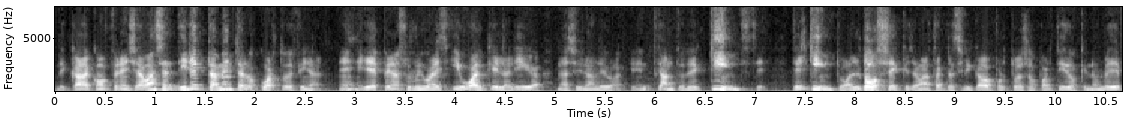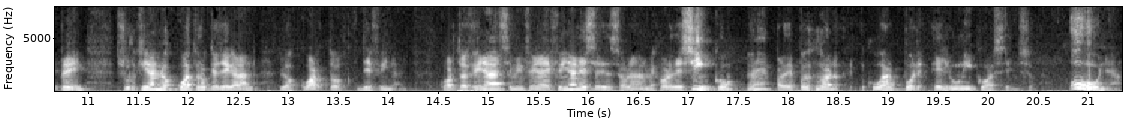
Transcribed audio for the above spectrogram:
de cada conferencia avanzan directamente a los cuartos de final ¿eh? y esperan a sus rivales, igual que la Liga Nacional de Básquet. En tanto, del 15, del quinto al 12, que ya van a estar clasificados por todos esos partidos que nombré de play, surgirán los cuatro que llegarán los cuartos de final. Cuarto de final, semifinales y finales se desarrollan el mejor de cinco, ¿eh? para después jugar, jugar por el único ascenso. Una.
